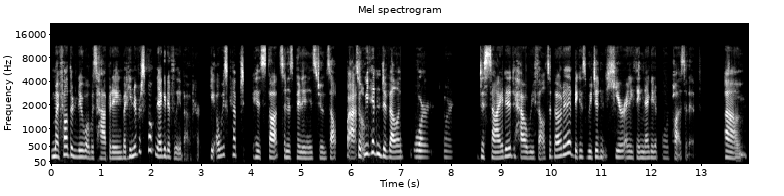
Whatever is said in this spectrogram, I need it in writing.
my father knew what was happening, but he never spoke negatively about her. He always kept his thoughts and his opinions to himself. Wow. So we hadn't developed or, or decided how we felt about it because we didn't hear anything negative or positive. Um,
